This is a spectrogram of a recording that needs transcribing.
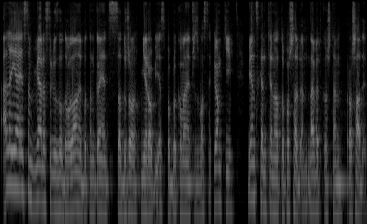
Ale ja jestem w miarę z tego zadowolony, bo ten goniec za dużo nie robi, jest poblokowany przez własne pionki, więc chętnie na to poszedłem, nawet kosztem roszady.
